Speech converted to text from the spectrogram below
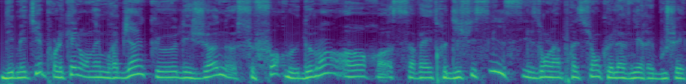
des métiers pour lesquels on aimerait bien que les jeunes se forment demain. Or, ça va être difficile s'ils ont l'impression que l'avenir est bouché.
